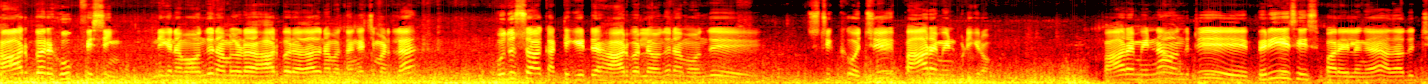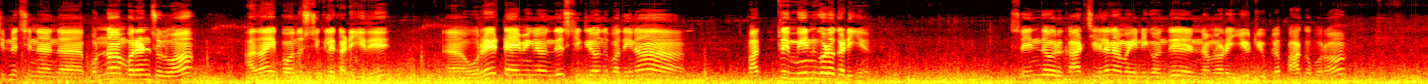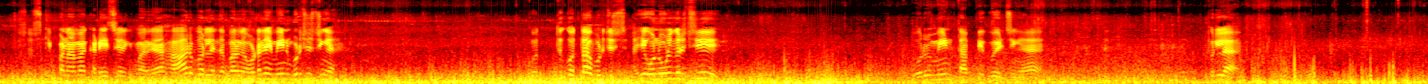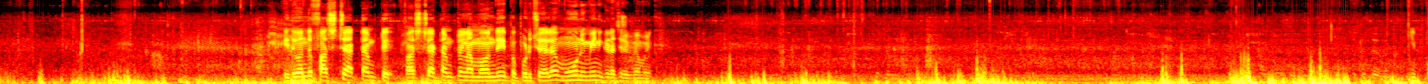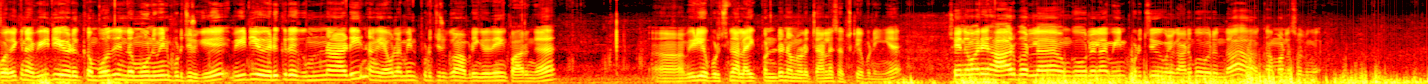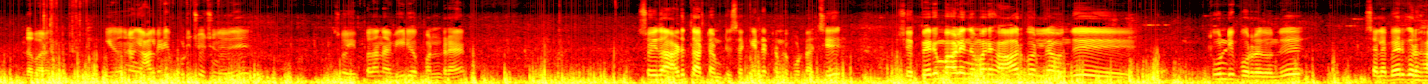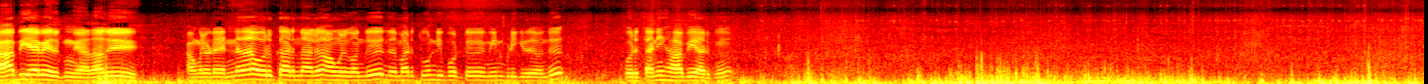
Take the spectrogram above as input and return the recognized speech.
Harbour hook phishing இன்றைக்கி நம்ம வந்து நம்மளோட ஹார்பர் அதாவது நம்ம தங்கச்சி மடத்தில் புதுசாக கட்டிக்கிட்ட ஹார்பரில் வந்து நம்ம வந்து ஸ்டிக் வச்சு பாறை மீன் பிடிக்கிறோம். பாறை மீன்னா வந்துட்டு பெரிய சைஸ் பாறை இல்லைங்க. அதாவது சின்ன சின்ன இந்த பொன்னாம்பறைன்னு சொல்லுவோம் அதான் இப்போ வந்து ஸ்டிக்கில் கிடைக்குது. ஒரே டைமிங்கில் வந்து ஸ்டிக்கில் வந்து பார்த்திங்கன்னா பத்து மீன் கூட கிடைக்கும். ஸோ இந்த ஒரு காட்சிகளை நம்ம இன்றைக்கி வந்து நம்மளோட யூடியூப்பில் பார்க்க போகிறோம் ஸோ ஸ்கிப் பண்ணாமல் கடைசி வரைக்கும் பாருங்க. ஹார்பரில் இந்த பாருங்கள் உடனே மீன் பிடிச்சி வச்சுங்க. கொத்து கொத்தாக பிடிச்சிருச்சு. ஐயோ ஒன்று விழுந்துருச்சு ஒரு மீன் தப்பி போயிடுச்சுங்க. புரியல? இது வந்து ஃபஸ்ட் அட்டம்ப்ட்டு ஃபஸ்ட் அட்டம்ப்ட்டில் நம்ம வந்து இப்போ பிடிச்சதில் மூணு மீன் கிடச்சிருக்கு நம்மளுக்கு. இப்போதைக்கு நான் வீடியோ எடுக்கும்போது இந்த மூணு மீன் பிடிச்சிருக்கு. வீடியோ எடுக்கிறதுக்கு முன்னாடி நாங்கள் எவ்வளோ மீன் பிடிச்சிருக்கோம் அப்படிங்கிறதையும் பாருங்கள் வீடியோ பிடிச்சிருந்தா லைக் பண்ணிட்டு நம்மளோட சேனலை சப்ஸ்கிரைப் பண்ணிங்க. ஸோ இந்த மாதிரி ஹார்பரில் உங்கள் ஊர்லலாம் மீன் பிடிச்சி உங்களுக்கு அனுபவம் இருந்தால் கமெண்ட்டில் சொல்லுங்கள் இந்த பாருங்கள் இது வந்து நாங்கள் ஆல்ரெடி பிடிச்சி வச்சுருந்தது. ஸோ இப்போ தான் நான் வீடியோ பண்ணுறேன் ஸோ இதை அடுத்த அட்டம்ப்ட் செகண்ட் அட்டம்ப்ட் போட்டாச்சு. ஸோ பெரும்பாலும் இந்த மாதிரி ஹார்பரில் வந்து தூண்டி போடுறது வந்து சில பேருக்கு ஒரு ஹாபியாகவே இருக்குங்க. அதாவது அவங்களோட என்ன தான் ஒர்க்காக இருந்தாலும் அவங்களுக்கு வந்து இந்த மாதிரி தூண்டி போட்டு மீன் பிடிக்கிறது வந்து ஒரு தனி ஹாபியாக இருக்கும்.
